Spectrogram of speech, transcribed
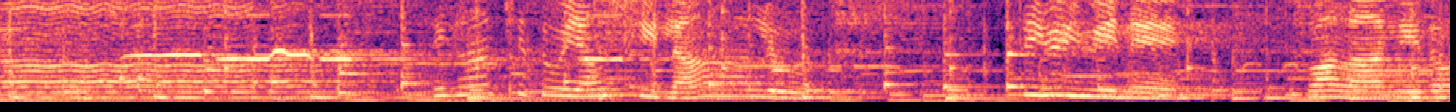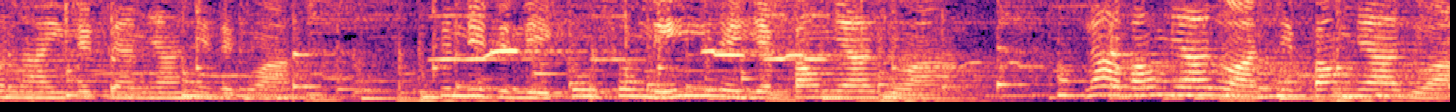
တော့ရာဒီကားဖြစ်သူရောက်ရှိလားလို့တရွေ့ရွေ့နဲ့သွားလာနေသောနိုင်လက်တံများနဲ့တကွာဒီနေ့ဒီနေ့ကုံဆုံးနေတဲ့ရက်ပေါင်းများစွာလပေါင်းများစွာနှစ်ပေါင်းများစွာ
